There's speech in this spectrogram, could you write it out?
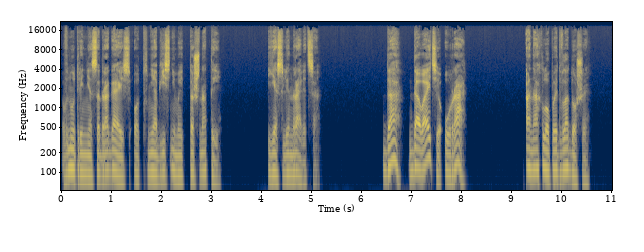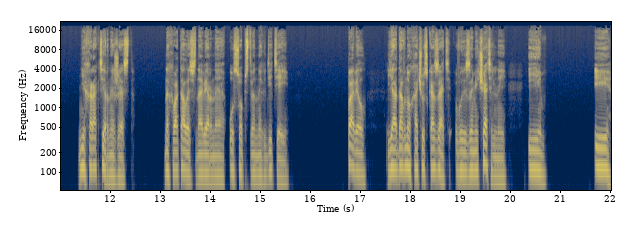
внутренне содрогаясь от необъяснимой тошноты. Если нравится. «Да, давайте, ура!» Она хлопает в ладоши. Нехарактерный жест. Нахваталась, наверное, у собственных детей. «Павел, я давно хочу сказать, вы замечательный, и... и...»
